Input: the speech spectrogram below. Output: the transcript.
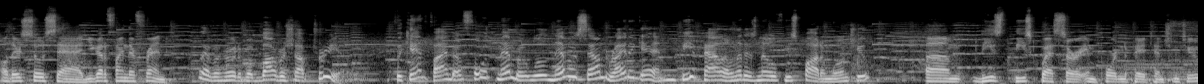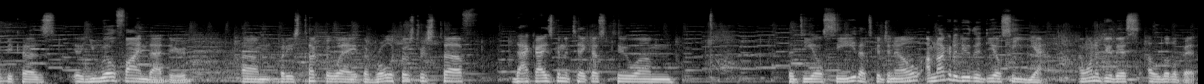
Oh, they're so sad. You gotta find their friend. Who ever heard of a barbershop trio? If we can't find our fourth member, we'll never sound right again. Be a pal and let us know if you spot him, won't you? Um, these these quests are important to pay attention to because uh, you will find that dude. Um, but he's tucked away. The roller coaster's tough. That guy's gonna take us to um, the DLC. That's good to know. I'm not gonna do the DLC yet. I want to do this a little bit.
